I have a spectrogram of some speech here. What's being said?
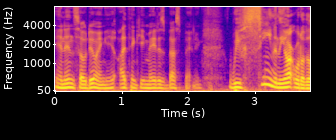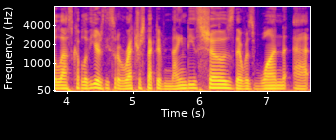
And in so doing he, i think he made his best painting. We've seen in the art world over the last couple of years these sort of retrospective 90s shows. There was one at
